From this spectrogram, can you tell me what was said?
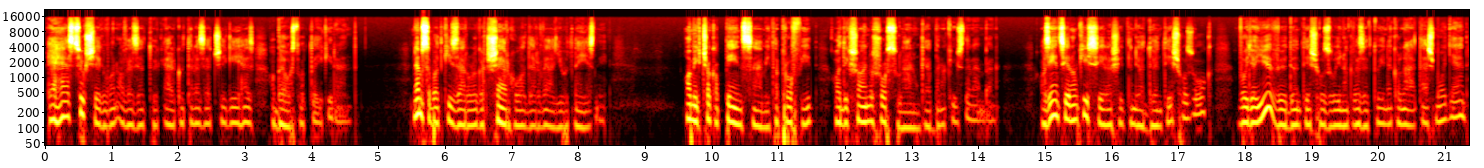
Ehhez szükség van a vezetők elkötelezettségéhez a beosztottaik iránt. Nem szabad kizárólag a shareholder value-t nézni. Amíg csak a pénz számít, a profit, addig sajnos rosszul állunk ebben a küzdelemben. Az én célom kiszélesíteni a döntéshozók, vagy a jövő döntéshozóinak, vezetőinek a látásmódját,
